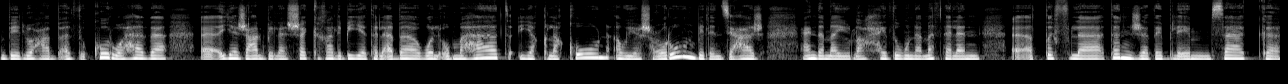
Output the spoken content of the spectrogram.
بلعب الذكور. وهذا يجعل بلا شك غالبية الآباء والأمهات يقلقون أو يشعرون بالانزعاج عندما يلاحظون مثلا الطفلة تنجذب لإمساك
